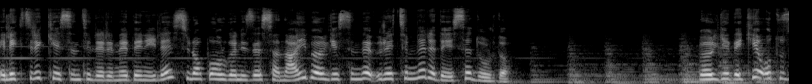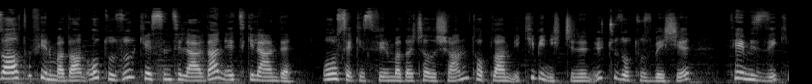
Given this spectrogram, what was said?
Elektrik kesintileri nedeniyle Sinop Organize Sanayi Bölgesi'nde üretim neredeyse durdu. Bölgedeki 36 firmadan 30'u kesintilerden etkilendi. 18 firmada çalışan toplam 2000 işçinin 335'i temizlik,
